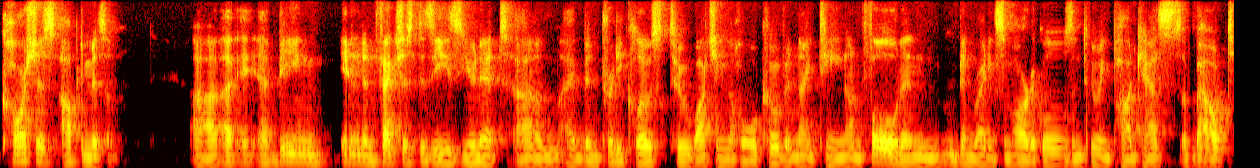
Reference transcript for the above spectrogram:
cautious optimism. Uh, being in an infectious disease unit, um, I've been pretty close to watching the whole COVID 19 unfold and been writing some articles and doing podcasts about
